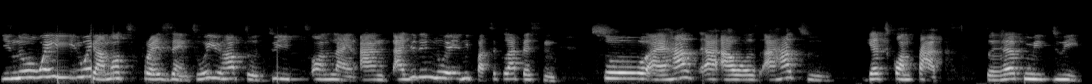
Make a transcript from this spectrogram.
You know, when you, when you are not present, when you have to do it online, and I didn't know any particular person, so I had I, I was I had to get contacts to help me do it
